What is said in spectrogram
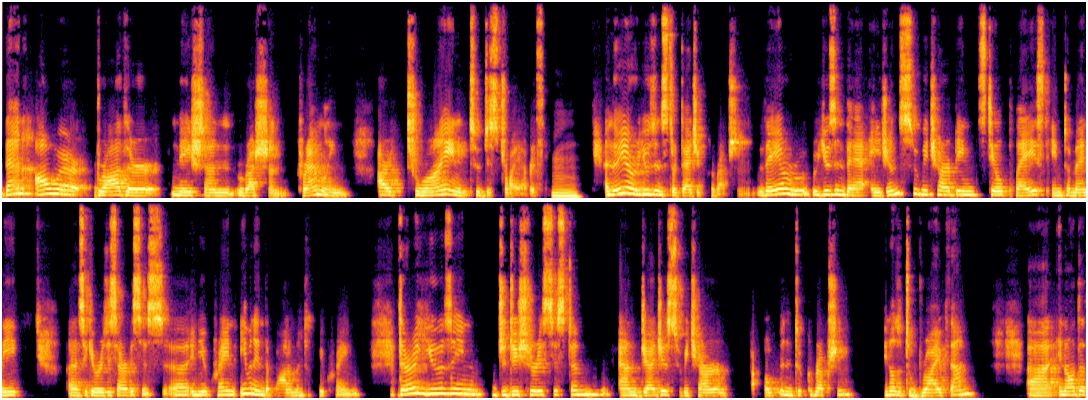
then our brother nation, Russian Kremlin, are trying to destroy everything. Mm. And they are using strategic corruption. They are using their agents, which are being still placed into many security services uh, in Ukraine, even in the parliament of Ukraine. They're using judiciary system and judges which are open to corruption in order to bribe them, uh, in order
